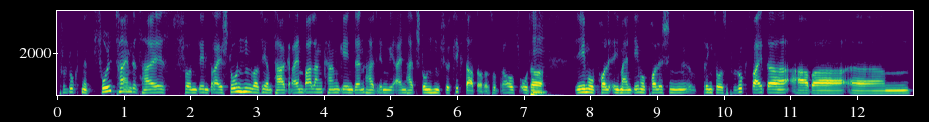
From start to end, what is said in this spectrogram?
Produkt nicht Fulltime, das heißt von den drei Stunden, was ich am Tag reinballern kann, gehen dann halt irgendwie eineinhalb Stunden für Kickstarter oder so drauf oder mhm. Demo, ich meine Demo Polischen bringt das Produkt weiter, aber ähm,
